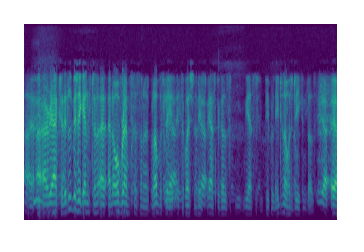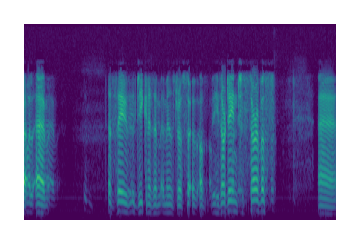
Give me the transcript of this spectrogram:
I, I react a little bit against an, an overemphasis on it, but obviously Yeah. it's a question that needs to be asked because, yes, people need to know what a deacon does. Yeah, yeah. Well, um, as I say, the deacon is a, a minister of, of, he's ordained to service uh,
